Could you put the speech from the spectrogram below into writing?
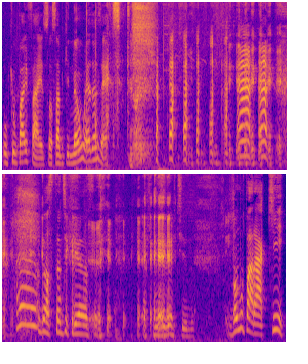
o que o pai faz, só sabe que não é do exército. ah, eu tanto de crianças. Acho muito divertido. Vamos parar aqui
